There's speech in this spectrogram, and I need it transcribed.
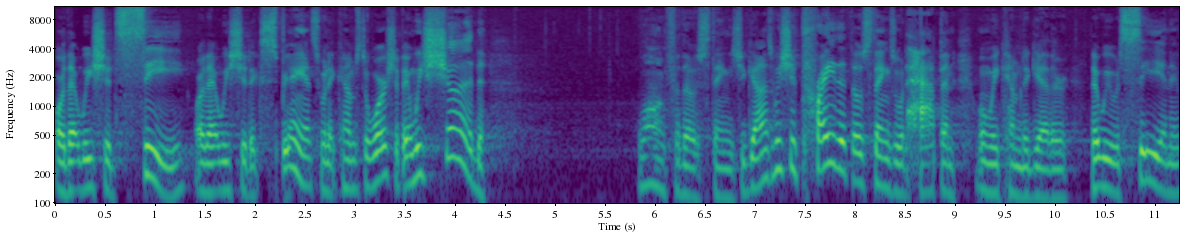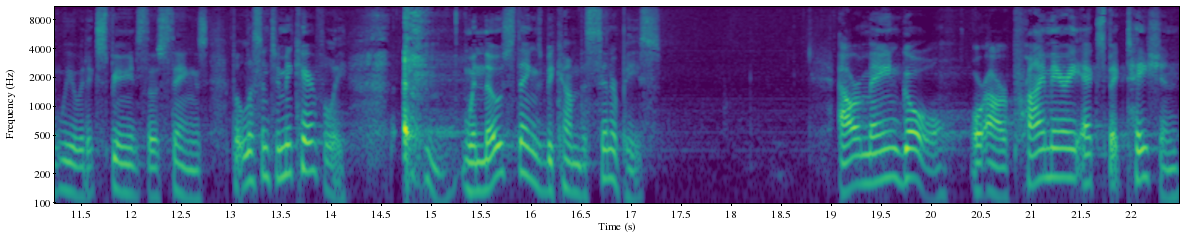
or that we should see, or that we should experience when it comes to worship. And we should long for those things, you guys. We should pray that those things would happen when we come together, that we would see and we would experience those things. But listen to me carefully. when those things become the centerpiece, our main goal or our primary expectation,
